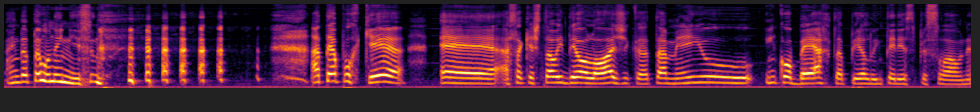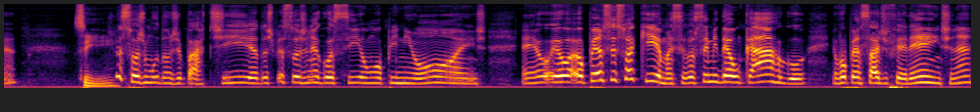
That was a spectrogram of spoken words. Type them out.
ainda estamos no início. Né? Até porque é, essa questão ideológica está meio encoberta pelo interesse pessoal, né? Sim. As pessoas mudam de partido, as pessoas negociam opiniões. É, eu, eu, eu, penso isso aqui, mas se você me der um cargo, eu vou pensar diferente, né?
